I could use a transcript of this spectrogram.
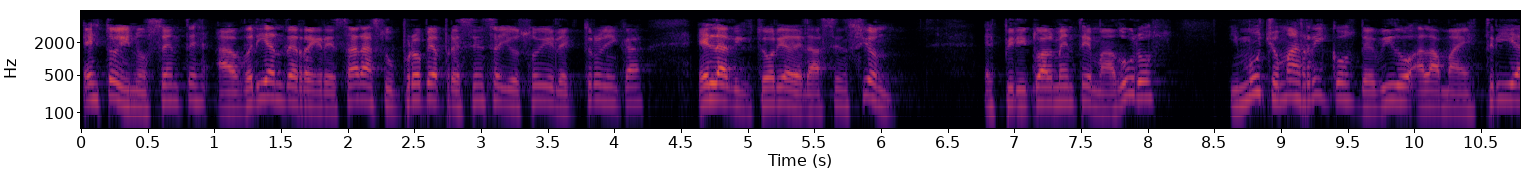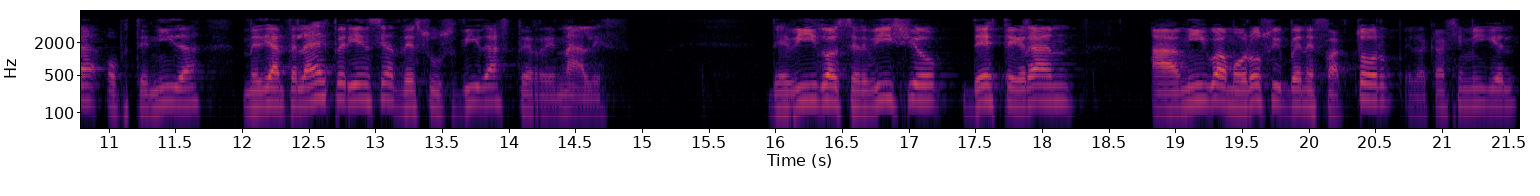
estos inocentes habrían de regresar a su propia presencia yo soy electrónica en la victoria de la ascensión, espiritualmente maduros y mucho más ricos debido a la maestría obtenida mediante las experiencias de sus vidas terrenales debido al servicio de este gran amigo amoroso y benefactor, el arcángel Miguel,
